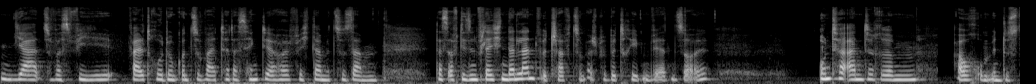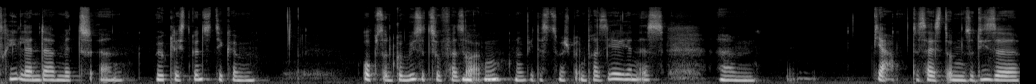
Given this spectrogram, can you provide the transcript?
ja, sowas wie Waldrodung und so weiter, das hängt ja häufig damit zusammen, dass auf diesen Flächen dann Landwirtschaft zum Beispiel betrieben werden soll. Unter anderem auch um Industrieländer mit äh, möglichst günstigem Obst und Gemüse zu versorgen, mhm. Ne, wie das zum Beispiel in Brasilien ist. Ähm, ja, das heißt, um so diese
